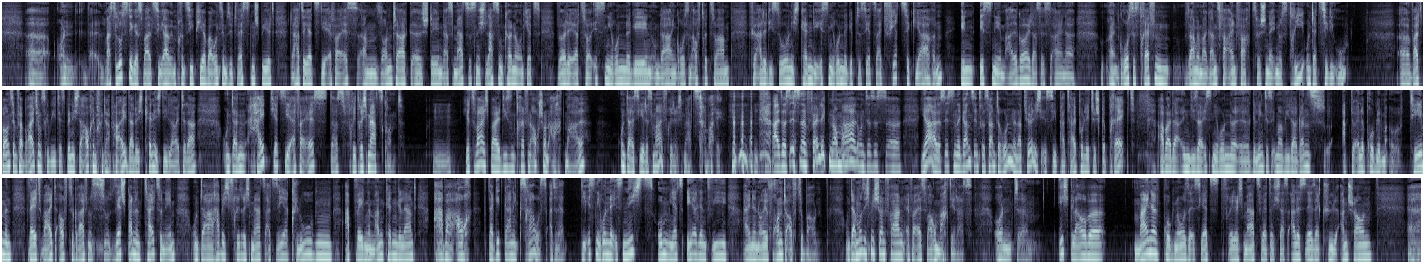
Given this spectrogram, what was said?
Äh, und äh, was Lustiges, weil es ja im Prinzip hier bei uns im Südwesten spielt. Da hatte jetzt die FAS am Sonntag äh, stehen, dass Merz es nicht lassen könne und jetzt würde er zur ISNI-Runde gehen, um da einen großen Auftritt zu haben. Für alle, die es so nicht kennen, die ISNI-Runde gibt es jetzt seit 40 Jahren in Isny im Allgäu. Das ist eine, ein großes Treffen, sagen wir mal ganz vereinfacht, zwischen der Industrie und der CDU. Äh, Weil es bei uns im Verbreitungsgebiet ist, bin ich da auch immer dabei. Dadurch kenne ich die Leute da. Und dann hypt jetzt die FAS, dass Friedrich Merz kommt. Mhm. Jetzt war ich bei diesen Treffen auch schon achtmal. Und da ist jedes Mal Friedrich Merz dabei. also es ist äh, völlig normal und es ist, äh, ja, das ist eine ganz interessante Runde. Natürlich ist sie parteipolitisch geprägt, aber da in dieser ISNI-Runde äh, gelingt es immer wieder ganz aktuelle Probleme, Themen weltweit aufzugreifen. Und es ist sehr spannend teilzunehmen. Und da habe ich Friedrich Merz als sehr klugen, abwägenden Mann kennengelernt, aber auch da geht gar nichts raus. Also da, die Isni-Runde ist nichts, um jetzt irgendwie eine neue Front aufzubauen. Und da muss ich mich schon fragen, FAS, warum macht ihr das? Und ähm, ich glaube, meine Prognose ist jetzt, Friedrich Merz wird sich das alles sehr, sehr kühl anschauen. Äh,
